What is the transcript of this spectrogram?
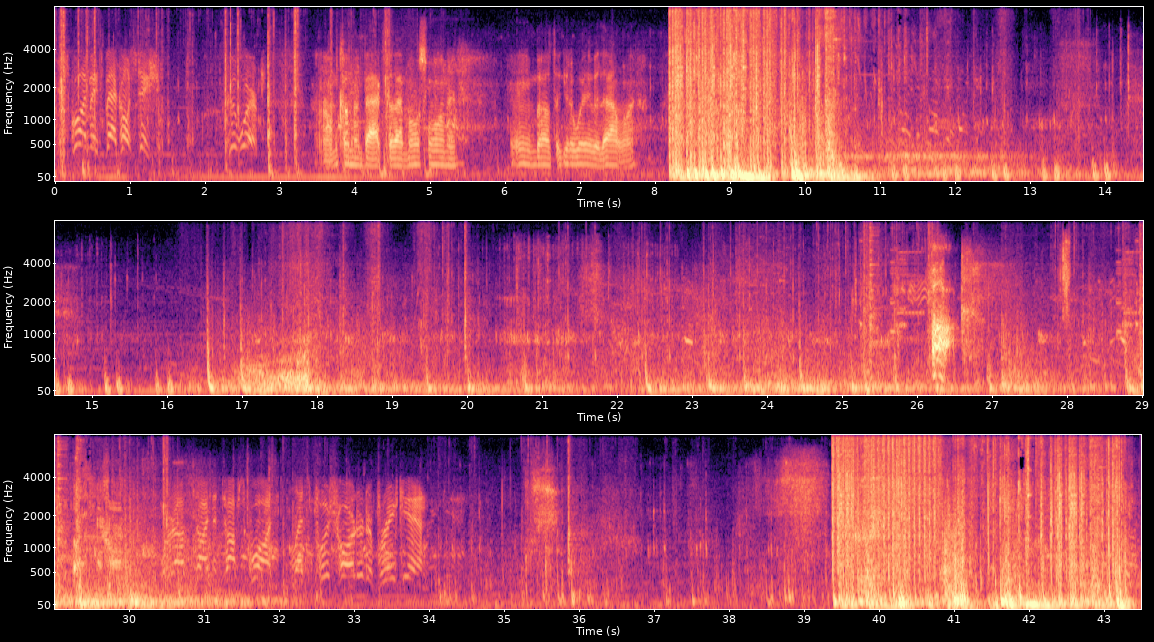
Your squad mates back on station. Good work. I'm coming back for that most wanted. Ain't about to get away with that one. Fuck! We're outside the top squad. Let's push harder to break in.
